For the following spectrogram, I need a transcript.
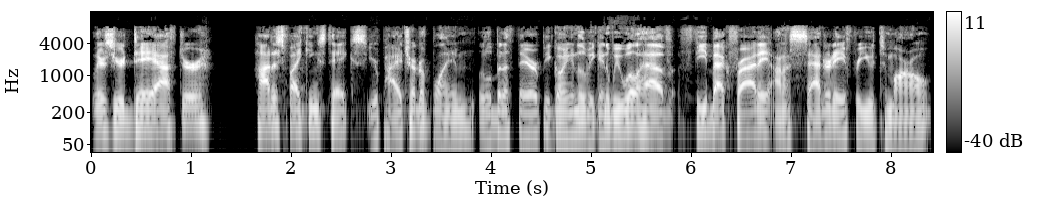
There's your day after hottest Vikings takes, your pie chart of blame, a little bit of therapy going into the weekend. We will have feedback Friday on a Saturday for you tomorrow.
